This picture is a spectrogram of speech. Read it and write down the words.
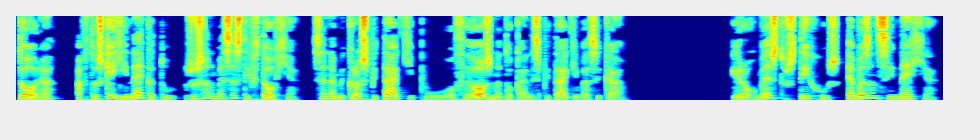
Τώρα, αυτός και η γυναίκα του ζούσαν μέσα στη φτώχεια, σε ένα μικρό σπιτάκι που ο Θεός να το κάνει σπιτάκι βασικά. Οι ρογμές τους τοίχους έμπαζαν συνέχεια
